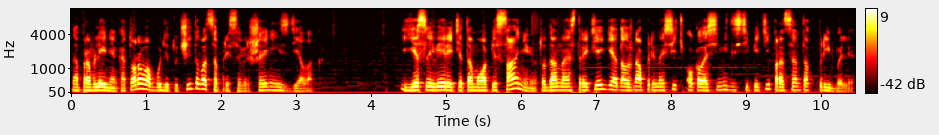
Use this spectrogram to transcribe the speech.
направление которого будет учитываться при совершении сделок. Если верить этому описанию, то данная стратегия должна приносить около 75% прибыли.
